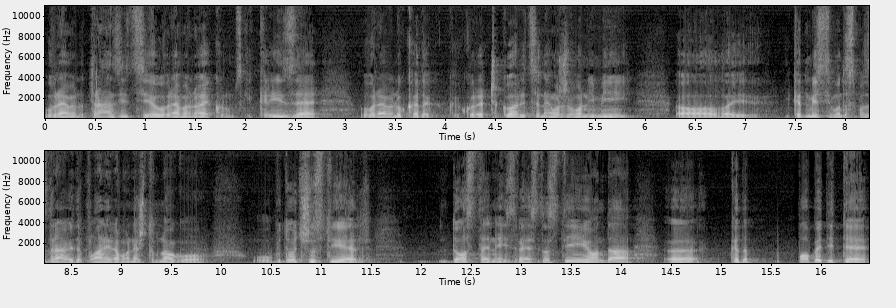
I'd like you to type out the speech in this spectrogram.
u vremenu tranzicije, u vremenu ekonomske krize, u vremenu kada, kako reče Gorica, ne možemo ni mi, ovaj, kad mislimo da smo zdravi, da planiramo nešto mnogo u budućnosti, jer dosta je neizvesnosti i onda e, kada pobedite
